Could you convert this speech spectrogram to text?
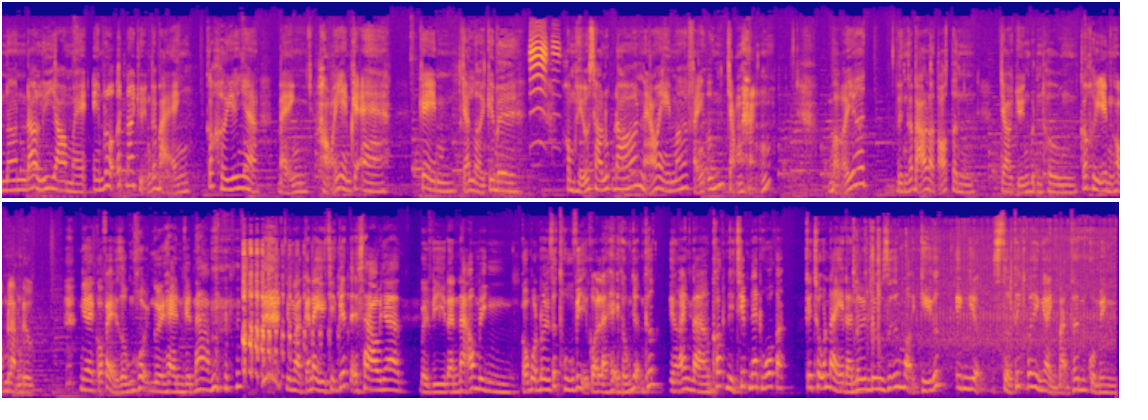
Nên đó là lý do mà em rất là ít nói chuyện với bạn. Có khi á nha, bạn hỏi em cái A Cái em trả lời cái B. Không hiểu sao lúc đó não em á, phản ứng chậm hẳn. Bởi á, đừng có bảo là tỏ tình Trò chuyện bình thường có khi em không làm được. Nghe có vẻ giống hội người hèn Việt Nam Nhưng mà cái này chị biết tại sao nha Bởi vì là não mình có một nơi rất thú vị gọi là hệ thống nhận thức Tiếng Anh là Cognitive Network á cái chỗ này là nơi lưu giữ mọi ký ức, kinh nghiệm, sở thích với hình ảnh bản thân của mình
